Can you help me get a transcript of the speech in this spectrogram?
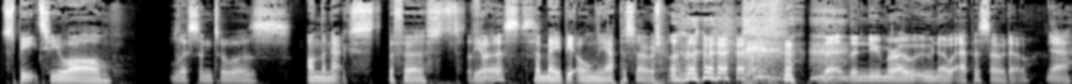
speak to you all Listen to us on the next, the first, The first. the maybe only episode. the the numero uno episodo. Yeah,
